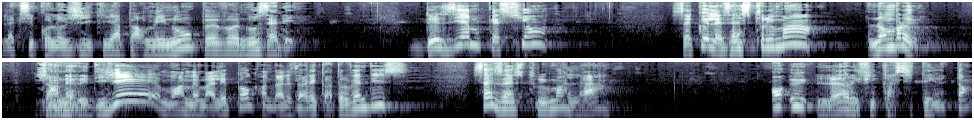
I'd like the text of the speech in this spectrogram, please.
lexicologie qu'il y a parmi nous peuvent nous aider. Deuxième question, c'est que les instruments nombreux J'en ai rédigé, moi-même à l'époque, dans les années 90. Ces instruments-là ont eu leur efficacité un temps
